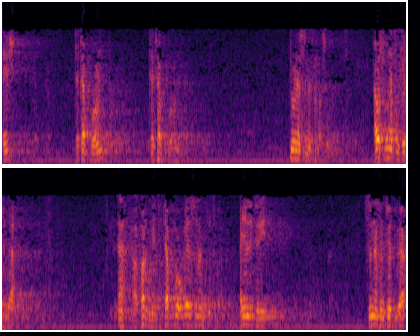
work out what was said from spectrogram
إيش؟ تتبع تتبع دون سنة الرسول أو سنة تتبع. لا فرق بين تتبع وبين سنة تتبع. أي اللي تريد؟ سنة تتبع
